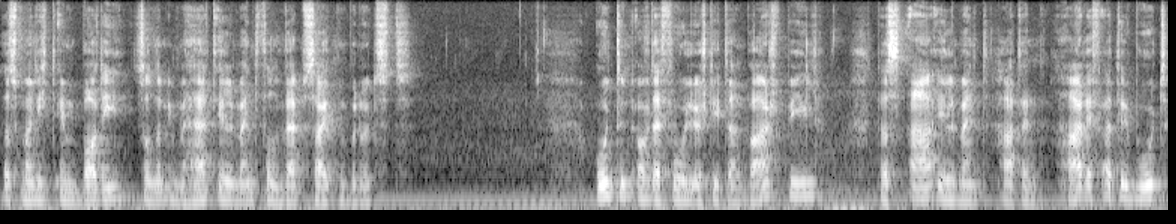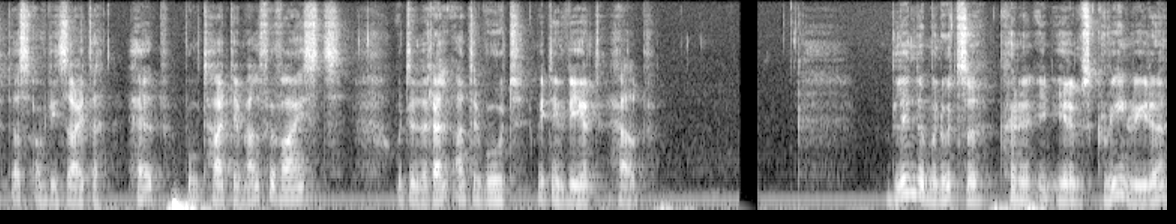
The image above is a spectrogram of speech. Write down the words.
das man nicht im Body, sondern im Head-Element von Webseiten benutzt. Unten auf der Folie steht ein Beispiel. Das A-Element hat ein href-Attribut, das auf die Seite help.html verweist und ein rel-Attribut mit dem Wert help. Blinde Benutzer können in ihrem Screenreader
